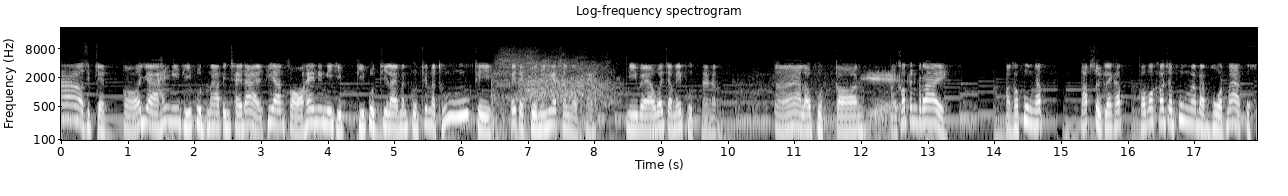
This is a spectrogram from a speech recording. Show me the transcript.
297 ขออย่าให้มีผีผุดมาเป็นใช้ได้ พี่ยามขอให้ไม่มีผีผีผุดทีไรมันผุดขึ้นมาทุกทีเฮ้แต่คืนนี้เงียบสงบฮะมีแววว่าจะไม่ผุดนะครับอ่าเราผุดก่อนฝั่งเขาเป็นไรฝั่งเขาพุ่งครับ รับศึกเลยครับ เพราะว่าเขาจะพุ่งมาแบบโหดมาก โอ้โห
